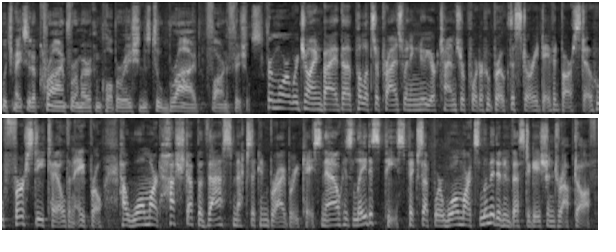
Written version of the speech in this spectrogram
which makes it a crime for American corporations to bribe foreign officials. For more, we're joined by the Pulitzer Prize-winning New York Times reporter who broke the story, David Barstow, who first detailed in April how Walmart hushed up a vast Mexican bribery case. Now his latest piece picks up where Walmart's limited investigation dropped off.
